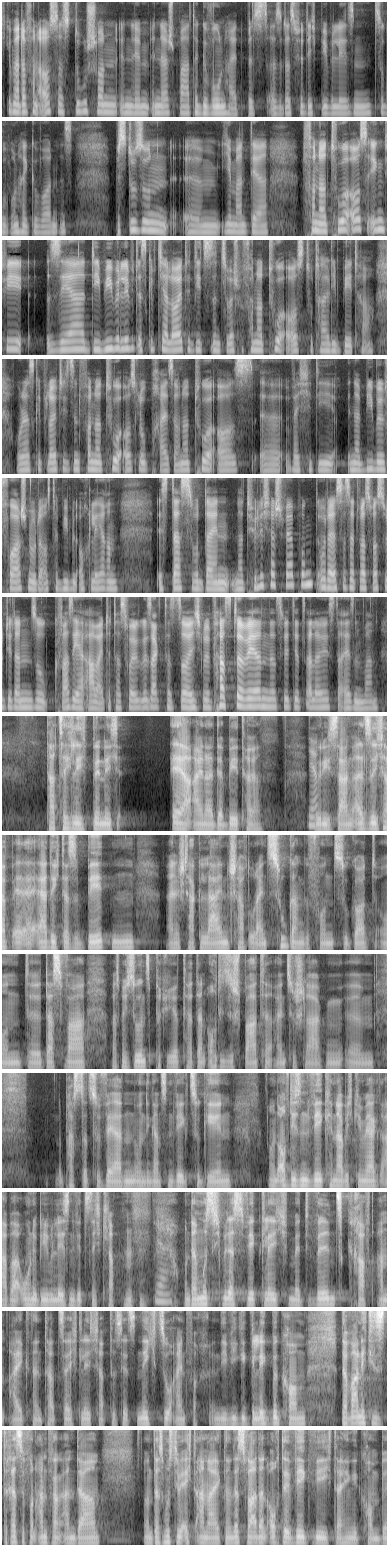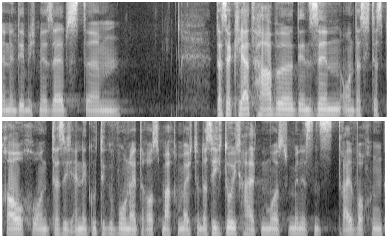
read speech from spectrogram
Ich gehe mal davon aus, dass du schon in, dem, in der Sparte Gewohnheit bist, also dass für dich Bibellesen zur Gewohnheit geworden ist. Bist du so ein ähm, jemand, der von Natur aus irgendwie sehr die Bibel liebt? Es gibt ja Leute, die sind zum Beispiel von Natur aus total die Beta. Oder es gibt Leute, die sind von Natur aus Lobpreiser, Natur aus äh, welche, die in der Bibel forschen oder aus der Bibel auch lehren. Ist das so dein natürlicher Schwerpunkt oder ist das etwas, was du dir dann so quasi erarbeitet hast, weil du gesagt hast, so, ich will Pastor werden, das wird jetzt allerhöchste Eisenbahn? Tatsächlich bin ich eher einer der Beter, ja. würde ich sagen. Also ich habe eher durch das Beten eine starke Leidenschaft oder einen Zugang gefunden zu Gott und äh, das war, was mich so inspiriert hat, dann auch diese Sparte einzuschlagen, ähm, Pastor zu werden und den ganzen Weg zu gehen. Und auf diesen Weg hin habe ich gemerkt, aber ohne Bibellesen wird es nicht klappen. Ja. Und dann musste ich mir das wirklich mit Willenskraft aneignen. Tatsächlich Ich habe das jetzt nicht so einfach in die Wiege gelegt bekommen. Da war nicht dieses Interesse von Anfang an da. Und das musste ich mir echt aneignen. Und das war dann auch der Weg, wie ich da hingekommen bin, indem ich mir selbst ähm, das erklärt habe, den Sinn und dass ich das brauche und dass ich eine gute Gewohnheit daraus machen möchte und dass ich durchhalten muss, mindestens drei Wochen,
